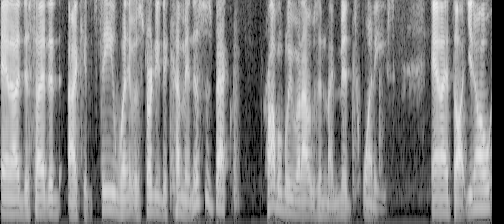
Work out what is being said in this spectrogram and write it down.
and I decided I could see when it was starting to come in. This was back probably when I was in my mid 20s. And I thought, you know,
